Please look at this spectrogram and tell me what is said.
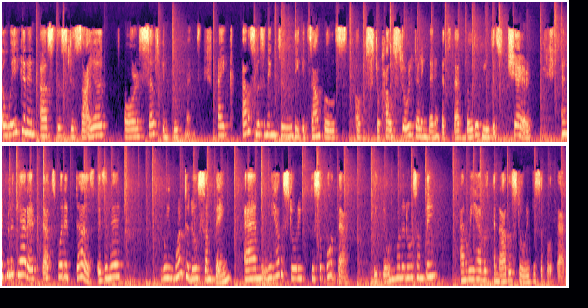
awaken in us this desire for self improvement. Like I was listening to the examples of how storytelling benefits that of you just shared. And if you look at it, that's what it does, isn't it? We want to do something and we have a story to support that. We don't want to do something and we have another story to support that.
